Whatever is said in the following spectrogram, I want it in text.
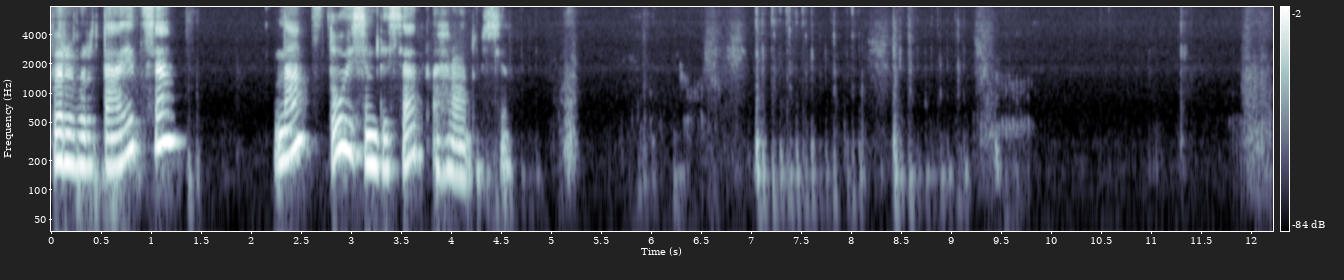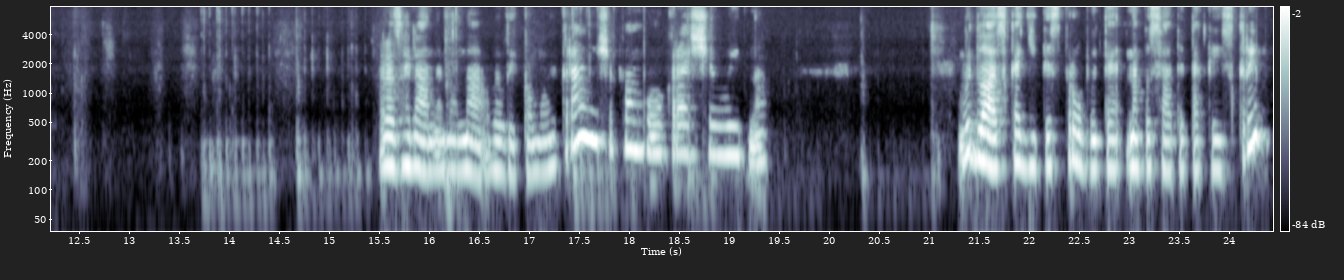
перевертається на 180 градусів. Розглянемо на великому екрані, щоб вам було краще видно. Будь ласка, діти, спробуйте написати такий скрипт,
